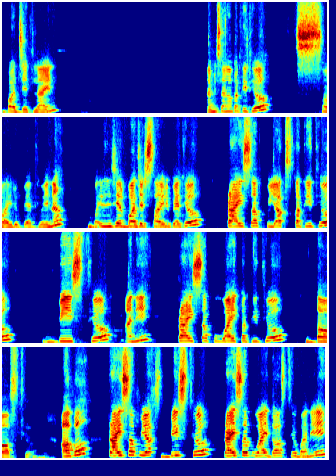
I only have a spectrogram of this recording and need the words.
बजेट लाइन हामीसँग कति थियो? सय रुपियाँ थियो होइन? इनिसियल बजेट सय रुपियाँ थियो। प्राइस अफ यक्स कति थियो? बिस थियो। अनि प्राइस अफ वाइ कति थियो? दस थियो। अब प्राइस अफ यक्स बिस थियो। प्राइस अफ वाइ दस थियो भने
